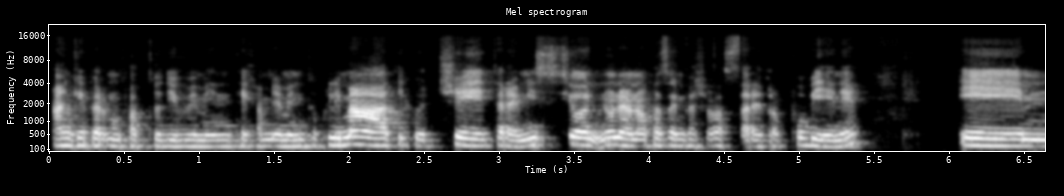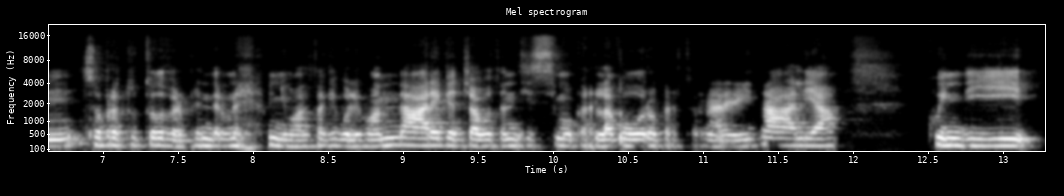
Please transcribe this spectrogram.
anche per un fatto di ovviamente cambiamento climatico, eccetera, emissioni, non è una cosa che mi faceva stare troppo bene. E soprattutto dover prendere un aereo ogni volta che volevo andare, viaggiavo tantissimo per lavoro, per tornare in Italia. Quindi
